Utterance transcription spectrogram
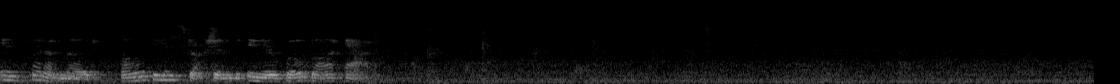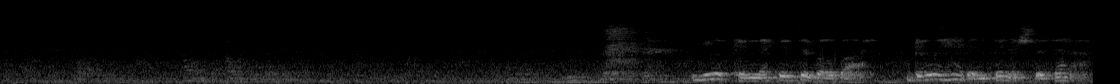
in setup mode. Follow the instructions in your Vobot app. You have connected to Vobot. Go ahead and finish the setup.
